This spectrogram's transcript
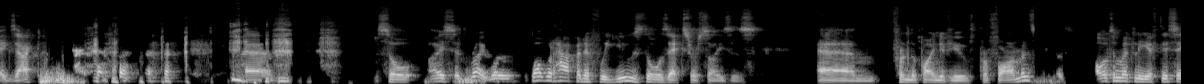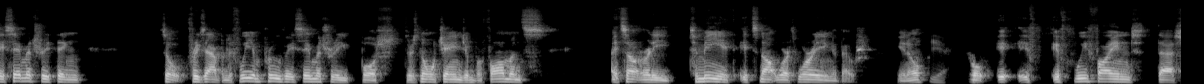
Exactly. um, so I said, right, well, what would happen if we use those exercises um, from the point of view of performance? Because ultimately, if this asymmetry thing, so for example, if we improve asymmetry, but there's no change in performance, it's not really, to me, it, it's not worth worrying about, you know? Yeah. So if, if we find that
